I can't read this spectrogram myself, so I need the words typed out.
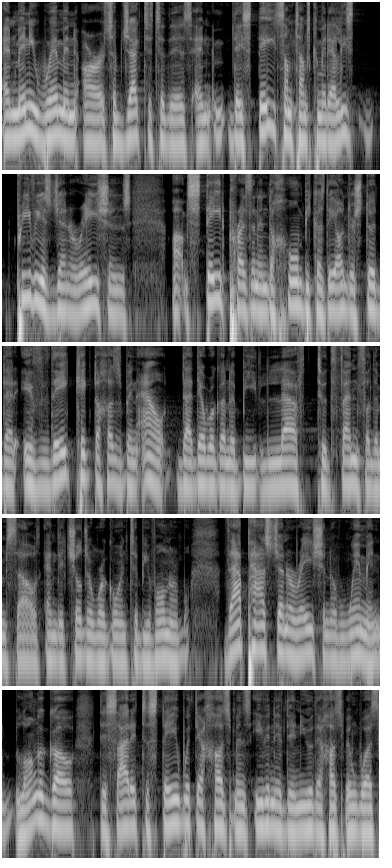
and many women are subjected to this, and they stay sometimes committed. At least previous generations um, stayed present in the home because they understood that if they kicked the husband out, that they were going to be left to fend for themselves and the children were going to be vulnerable. That past generation of women long ago decided to stay with their husbands even if they knew their husband was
